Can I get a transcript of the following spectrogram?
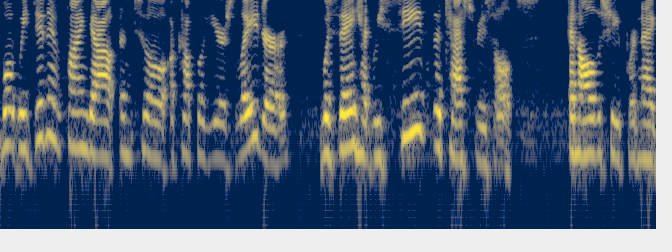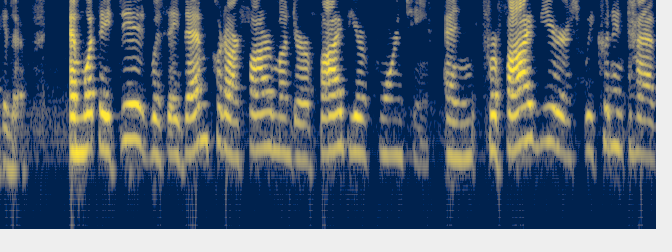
what we didn't find out until a couple years later was they had received the test results and all the sheep were negative. And what they did was they then put our farm under a five year quarantine. And for five years, we couldn't have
